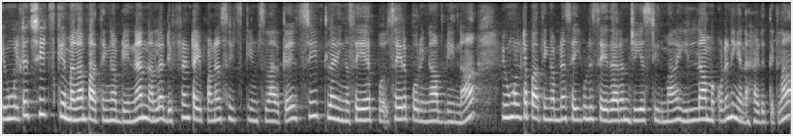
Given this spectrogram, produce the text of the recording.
இவங்கள்ட்ட சீட் ஸ்கீம் எல்லாம் பார்த்தீங்க அப்படின்னா நல்ல டிஃப்ரெண்ட் டைப்பான சீட் ஸ்கீம்ஸ்லாம் இருக்குது சீட்டில் நீங்கள் செய்ய போ சேர போகிறீங்க அப்படின்னா இவங்கள்ட்ட பார்த்தீங்க அப்படின்னா செய்கூலி சேதாரம் ஜிஎஸ்டி இது மாதிரி இல்லாமல் கூட நீங்கள் நகை எடுத்துக்கலாம்.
